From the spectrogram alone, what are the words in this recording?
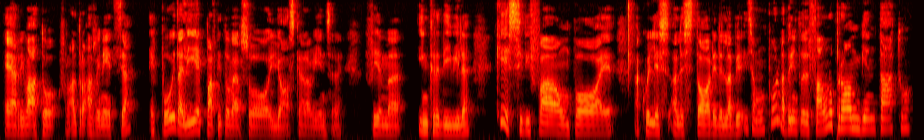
è arrivato fra l'altro a Venezia e poi da lì è partito verso gli Oscar a vincere. Film incredibile che si rifà un po' a, quelle, alle storie del labirinto, diciamo un po' il labirinto del fauno, però ambientato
